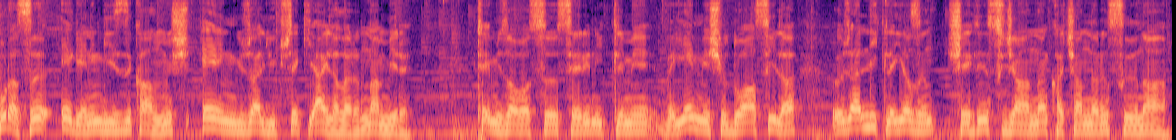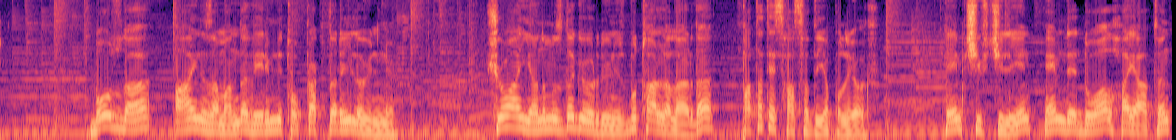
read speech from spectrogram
Burası Ege'nin gizli kalmış en güzel yüksek yaylalarından biri. Temiz havası, serin iklimi ve yemyeşil doğasıyla özellikle yazın şehrin sıcağından kaçanların sığınağı. Bozdağ aynı zamanda verimli topraklarıyla ünlü. Şu an yanımızda gördüğünüz bu tarlalarda patates hasadı yapılıyor. Hem çiftçiliğin hem de doğal hayatın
